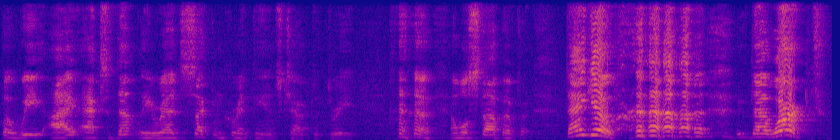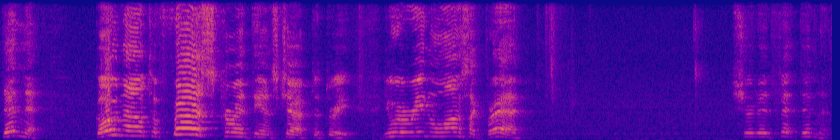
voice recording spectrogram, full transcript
but we I accidentally read 2 Corinthians chapter 3. and we'll stop at Thank you. that worked, didn't it? Go now to 1 Corinthians chapter 3. You were reading along, it's like, Brad, sure did fit, didn't it?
